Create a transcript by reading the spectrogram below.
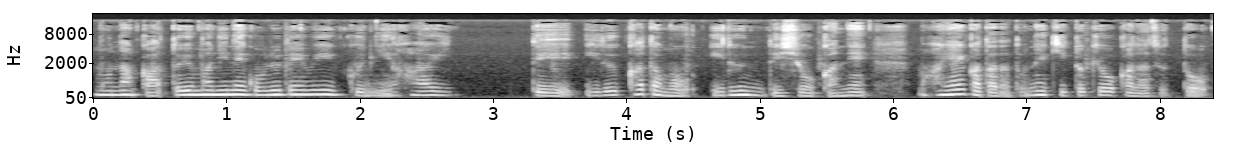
もうなんかあっという間にねゴールデンウィークに入ってている方もいるんでしょうかね、まあ、早い方だとねきっと今日からずっと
